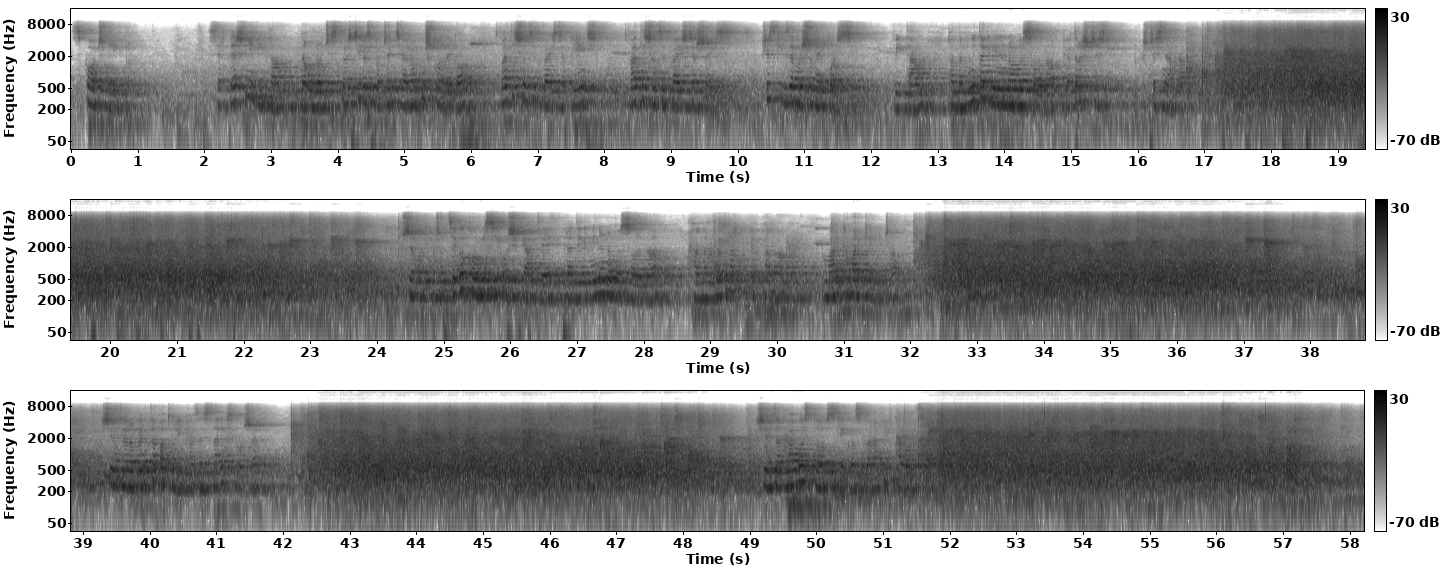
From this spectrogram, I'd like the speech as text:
Spocznij. Serdecznie witam na uroczystości rozpoczęcia roku szkolnego 2025-2026. Wszystkich zaproszonych gości. Witam pana wójta gminy Nowosolna Piotra Szcześ Szcześniaka, przewodniczącego Komisji Oświaty Rady Gminy Nowosolna pana Piotra, e, pana Marka Markiewicza, księdza Roberta Batulika ze Starych Skorzew, księdza Pawła Stołowskiego z parafii w Kalące,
